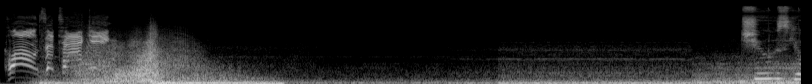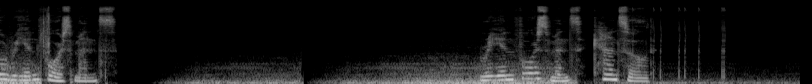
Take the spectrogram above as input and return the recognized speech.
Clones attacking! Choose your reinforcements. Reinforcements cancelled.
